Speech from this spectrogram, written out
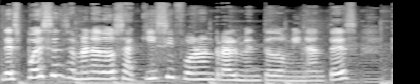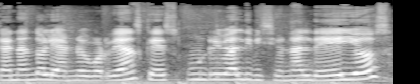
Después después en semana 2 aquí sí fueron realmente dominantes, ganándole a Nueva Orleans, que es un rival divisional de ellos.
